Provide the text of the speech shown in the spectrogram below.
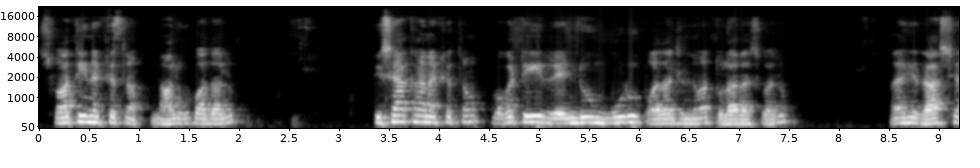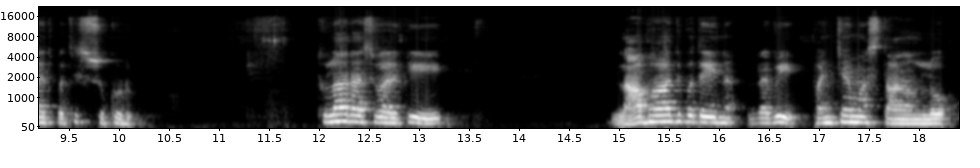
స్వాతి నక్షత్రం నాలుగు పాదాలు విశాఖ నక్షత్రం ఒకటి రెండు మూడు పాదాలు చెందిన తులారాశి వారు అలాగే రాశ్యాధిపతి శుకుడు. తులారాశి వారికి లాభాధిపతి అయిన రవి పంచమ స్థానంలో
